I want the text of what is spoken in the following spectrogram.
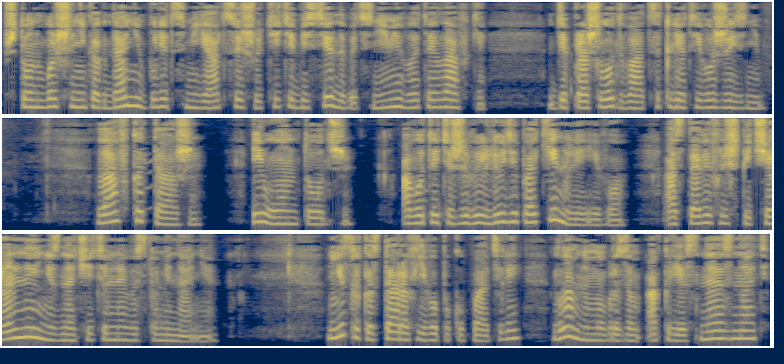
что он больше никогда не будет смеяться и шутить и беседовать с ними в этой лавке, где прошло двадцать лет его жизни. Лавка та же, и он тот же, а вот эти живые люди покинули его, оставив лишь печальные и незначительные воспоминания. Несколько старых его покупателей, главным образом окрестная знать,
